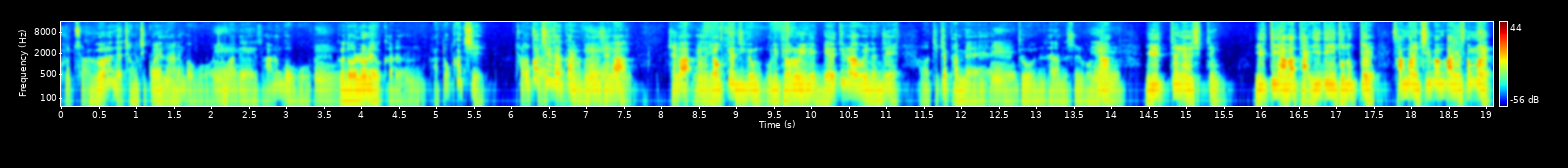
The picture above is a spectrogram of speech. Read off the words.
그렇죠. 그거는 이제 정치권에서 하는 거고 네. 청와대에서 하는 거고 음. 그래도 언론의 역할은 아 똑같이 똑같이 해야 될 거 아닙니까? 그래서 네, 제가 네. 제가 그래서 역대 지금 우리 변호인이 매질을 하고 있는지 어, 티켓 판매 예. 들어온 사람들 순위를 보면 예. 1등에서 10등 1등이 아바타 2등이 도둑들 3번이 7번 방의 선물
